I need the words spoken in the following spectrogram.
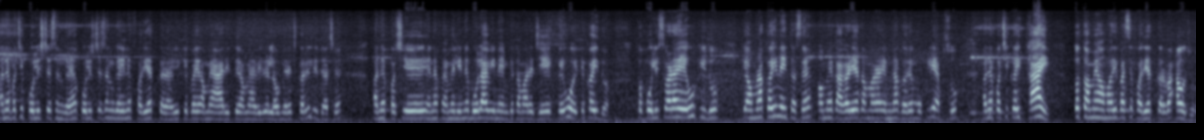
અને પછી પોલીસ સ્ટેશન ગયા. પોલીસ સ્ટેશન ગઈને ફરિયાદ કરાવી કે ભાઈ અમે આ રીતે, અમે આવી રીતે લવ મેરેજ કરી લીધા છે. અને પછી એના ફેમિલીને બોલાવીને એમ કે તમારે જે કહેવું હોય તે કહી દો. તો પોલીસવાળાએ એવું કીધું કે હમણાં કંઈ નહીં થશે. અમે કાગળિયા તમારા એમના ઘરે મોકલી આપશું. અને પછી કંઈ થાય તો તમે અમારી પાસે ફરિયાદ કરવા આવજો.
